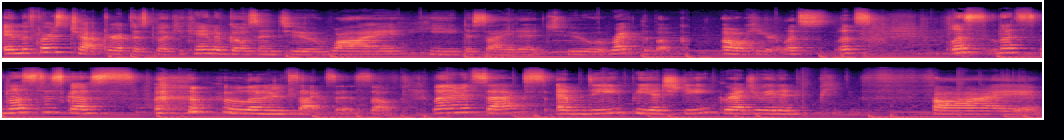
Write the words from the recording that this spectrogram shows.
in the first chapter of this book he kind of goes into why he decided to write the book. Oh here let's let's let's let's let's discuss who Leonard Sax is. So Leonard Sax, MD, PhD, graduated P Phi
